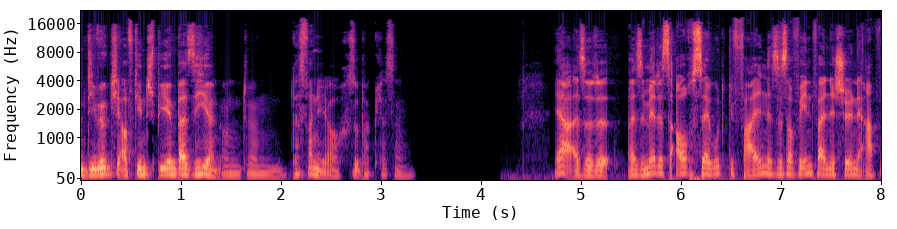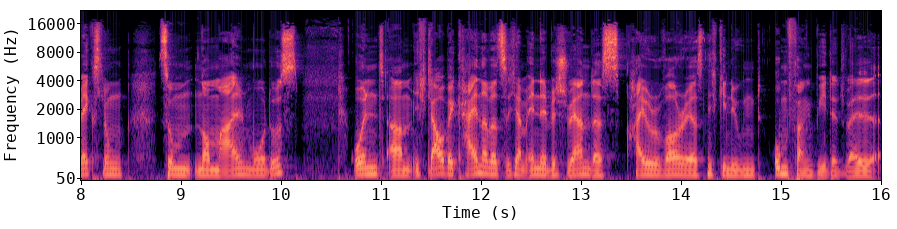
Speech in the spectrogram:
die wirklich auf den Spielen basieren und ähm, das fand ich auch super klasse. Ja, also, also mir hat das auch sehr gut gefallen. Es ist auf jeden Fall eine schöne Abwechslung zum normalen Modus. Und ähm, ich glaube, keiner wird sich am Ende beschweren, dass Hyrule Warriors nicht genügend Umfang bietet, weil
